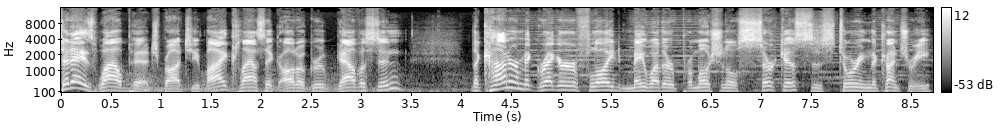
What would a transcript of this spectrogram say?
Today's Wild Pitch brought to you by Classic Auto Group Galveston. The Conor McGregor Floyd Mayweather promotional circus is touring the country.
